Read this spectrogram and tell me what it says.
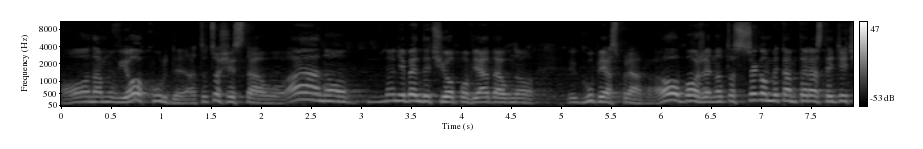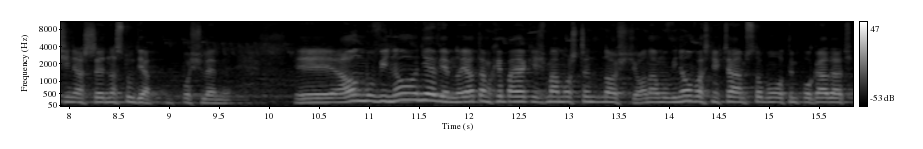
Ona mówi, o kurde, a to co się stało? A no, no nie będę ci opowiadał, no głupia sprawa. O Boże, no to z czego my tam teraz te dzieci nasze na studia poślemy? Yy, A on mówi, no nie wiem, no ja tam chyba jakieś mam oszczędności. Ona mówi, no właśnie chciałam z tobą o tym pogadać,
